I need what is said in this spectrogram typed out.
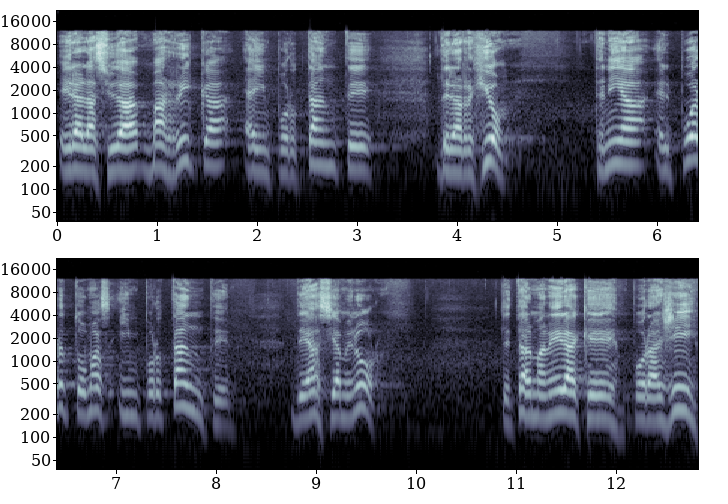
era la ciudad más rica e importante de la región. Tenía el puerto más importante de Asia Menor, de tal manera que por allí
